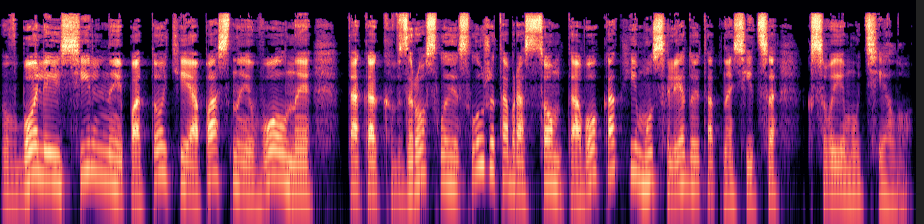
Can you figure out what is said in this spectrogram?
в более сильные потоки и опасные волны, так как взрослые служат образцом того, как ему следует относиться к своему телу.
